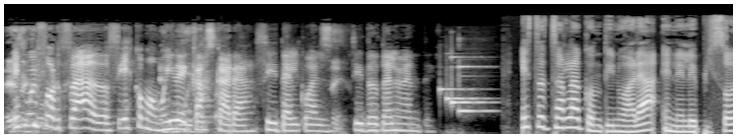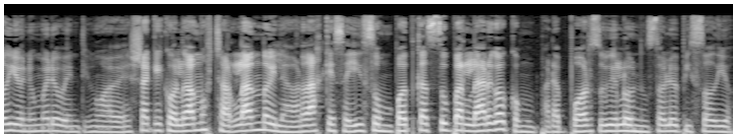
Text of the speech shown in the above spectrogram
es muy forzado, sí, es como muy de cáscara, sí, tal cual. sí totalmente. Esta charla continuará en el episodio número 29, ya que colgamos charlando y la verdad es que se hizo un podcast súper largo como para poder subirlo en un solo episodio.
